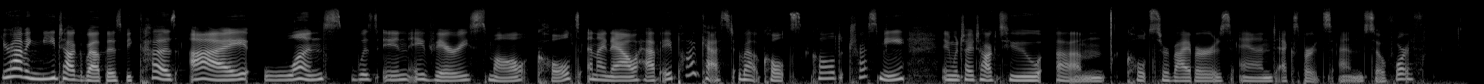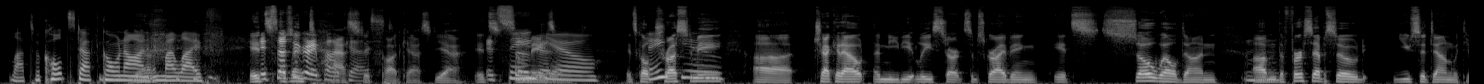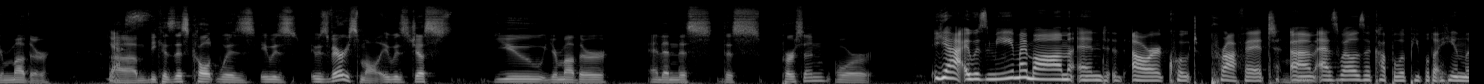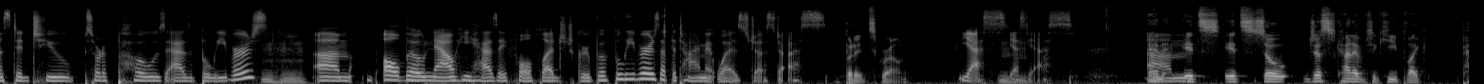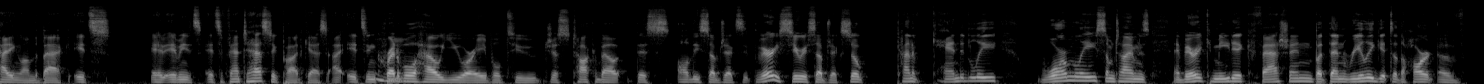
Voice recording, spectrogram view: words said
You're having me talk about this because I once was in a very small cult, and I now have a podcast about cults called Trust Me, in which I talk to um, cult survivors and experts and so forth. Lots of cult stuff going on Yeah. in my life. It's such a great fantastic podcast. Yeah, it's, It's so Thank amazing. you. It's called Thank Trust you. Me. Uh, check it out immediately. Start subscribing. It's so well done. Mm-hmm. Um, the first episode, you sit down with your mother, Yes. um, because this cult was it was it was very small. It was just you, your mother, and then this this person or Yeah, it was me, my mom, and our quote prophet, Mm-hmm. um, as well as a couple of people that he enlisted to sort of pose as believers. Mm-hmm. Um, although now he has a full fledged group of believers. At the time, it was just us. but it's grown. Yes, yes, yes. and Um, it's it's so just kind of to keep like patting on the back it's i I mean it's it's a fantastic podcast I, it's incredible how you are able to just talk about this all these subjects very serious subjects so kind of candidly warmly sometimes in a very comedic fashion but then really get to the heart of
